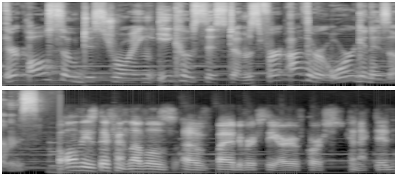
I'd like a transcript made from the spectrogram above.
they're also destroying ecosystems for other organisms. All these different levels of biodiversity are, of course, connected.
